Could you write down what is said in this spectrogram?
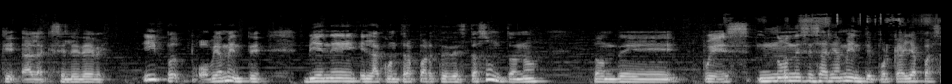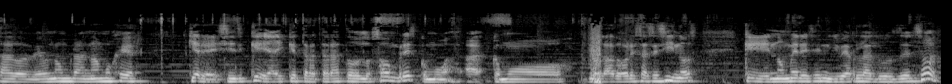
que, a la que se le debe. Y pues, obviamente viene la contraparte de este asunto, ¿no? Donde pues no necesariamente porque haya pasado de un hombre a una mujer, quiere decir que hay que tratar a todos los hombres como, como violadores asesinos que no merecen ni ver la luz del sol.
